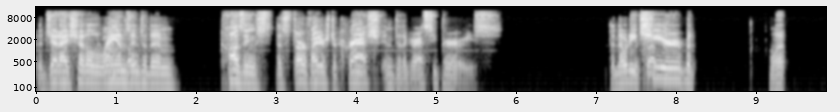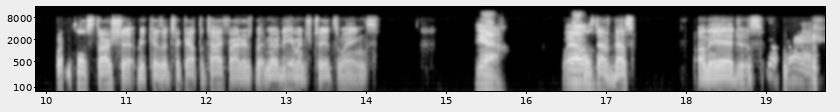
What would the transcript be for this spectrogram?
The Jedi shuttle rams into them, causing the starfighters to crash into the grassy prairies. The Nodi cheer, but what? What a tough starship because it took out the TIE fighters, but no damage to its wings. Yeah. Well, Must have best on the edges. Crash.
